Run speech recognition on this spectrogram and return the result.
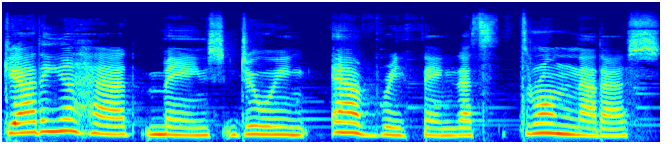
getting ahead means doing everything that's thrown at us,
